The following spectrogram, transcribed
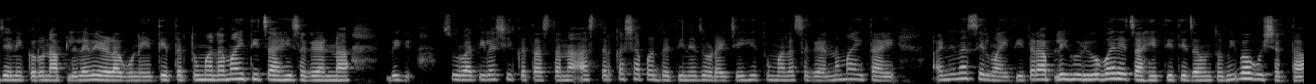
जेणेकरून आपल्याला वेळ लागू नये. ते तर तुम्हाला माहितीच आहे सगळ्यांना. बिग सुरुवातीला शिकत असताना अस्तर कशा पद्धतीने जोडायचे हे तुम्हाला सगळ्यांना माहीत आहे. आणि नसेल माहिती तर आपले व्हिडिओ बरेच आहेत तिथे जाऊन तुम्ही बघू शकता.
